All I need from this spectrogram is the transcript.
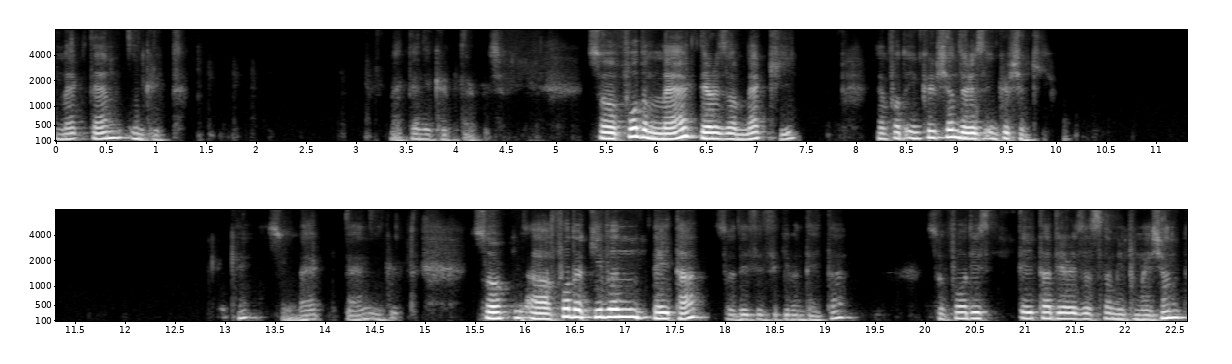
MAC then encrypt. MAC then encrypt So for the MAC, there is a MAC key. And for the encryption, there is encryption key. Okay, so back then encrypt. So uh, for the given data, so this is the given data. So for this data, there is some information.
